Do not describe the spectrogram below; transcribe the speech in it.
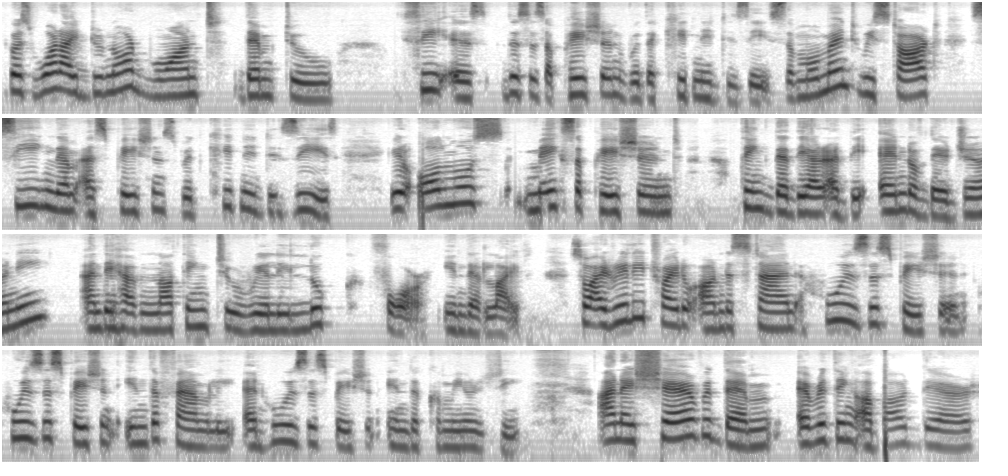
Because what I do not want them to see is this is a patient with a kidney disease. The moment we start seeing them as patients with kidney disease, it almost makes a patient think that they are at the end of their journey and they have nothing to really look for in their life. So I really try to understand who is this patient, who is this patient in the family, and who is this patient in the community and I share with them everything about their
